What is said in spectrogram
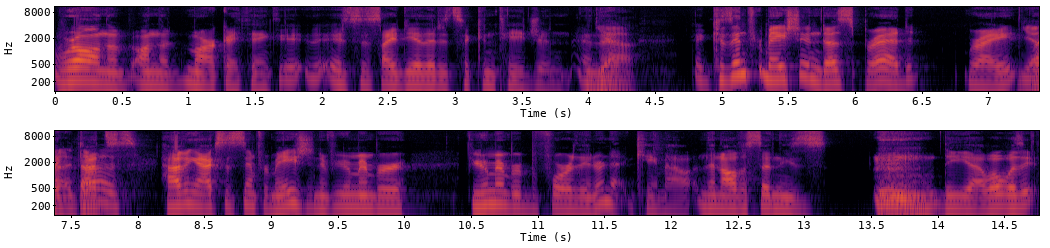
We're all on the on the mark. I think It- it's this idea that it's a contagion, and Yeah. because information does spread, right? Yeah, like it that's does. having access to information. If you remember, if you remember before the internet came out, and then all of a sudden these, the uh, what was it?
